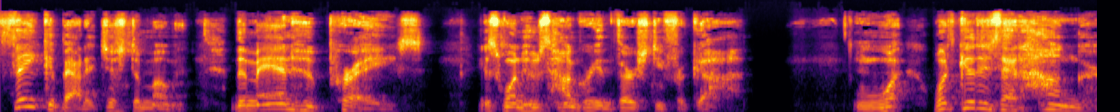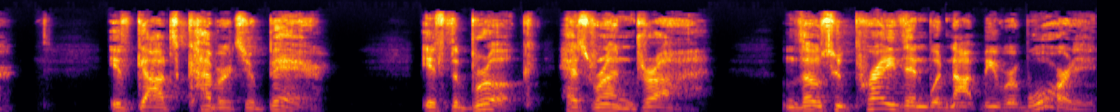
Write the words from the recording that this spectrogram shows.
think about it just a moment. The man who prays is one who's hungry and thirsty for God. And what, what good is that hunger if God's cupboards are bare? If the brook has run dry? Those who pray then would not be rewarded.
